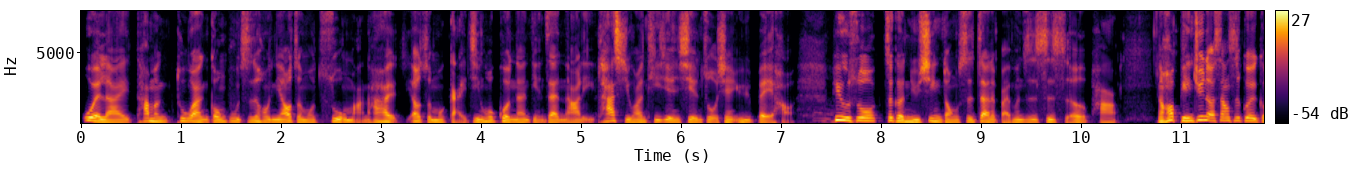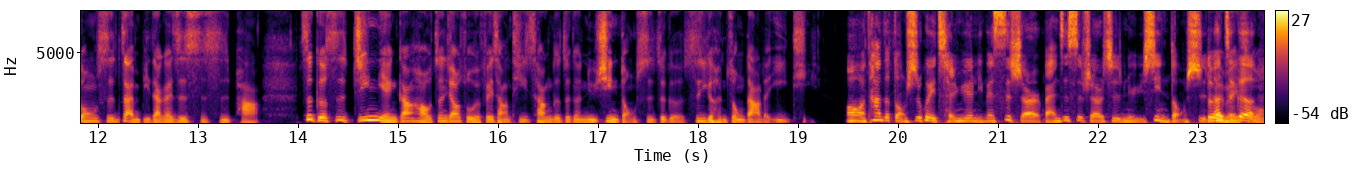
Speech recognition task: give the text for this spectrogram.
未来他们突然公布之后，你要怎么做嘛？他还要怎么改进或困难点在哪里？他喜欢提前先做，先预备好。譬如说，这个女性董事占了百分之四十二趴，然后平均的上市贵公司占比大概是十四趴。这个是今年刚好证交所也非常提倡的这个女性董事，这个是一个很重大的议题。哦，他的董事会成员里面四十二，百分之四十二是女性董事。那这个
